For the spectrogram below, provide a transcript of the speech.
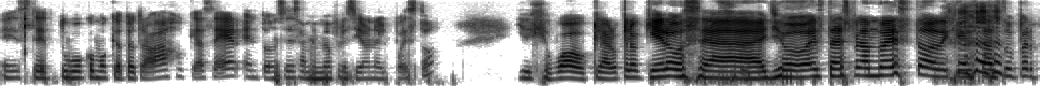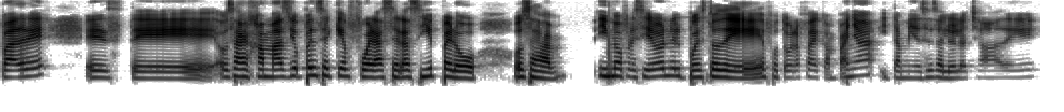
este, tuvo como que otro trabajo que hacer, entonces a mí me ofrecieron el puesto. Y dije, wow, claro que lo quiero, o sea, yo estaba esperando esto, de que está súper padre, este, o sea, jamás yo pensé que fuera a ser así, pero, o sea, y me ofrecieron el puesto de fotógrafa de campaña y también se salió la chava de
